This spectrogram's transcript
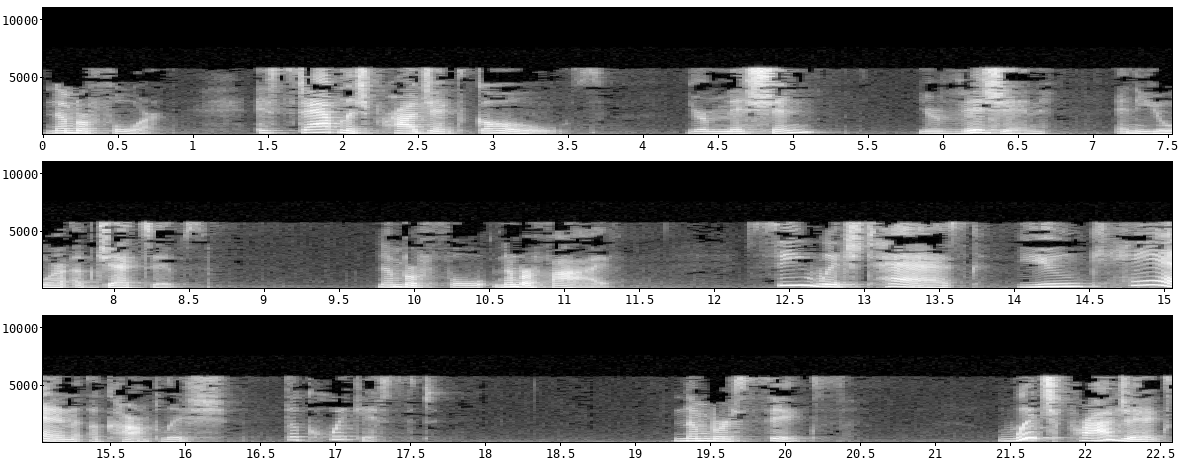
Number four, establish project goals, your mission, your vision, and your objectives. Number four, number five, see which task you can accomplish the quickest. Number six, which projects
